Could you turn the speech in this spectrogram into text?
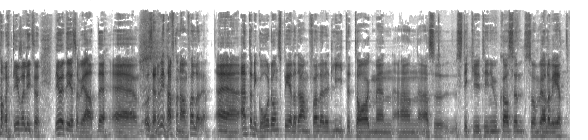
ja, men det var liksom, det var det som vi hade. Eh, och sen har vi inte haft någon anfallare. Eh, Anthony Gordon spelade anfallare ett litet tag, men han alltså, sticker ju till Newcastle, som vi alla vet,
